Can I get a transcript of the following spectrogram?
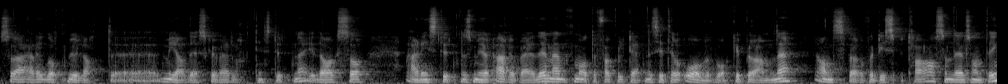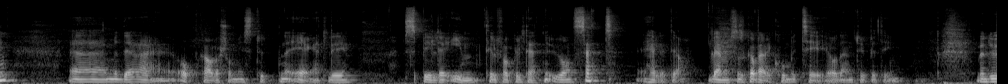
så er det godt mulig at eh, mye av det skulle være lagt til instituttene. I dag så er det instituttene som gjør arbeidet, men på en måte fakultetene sitter og overvåker programmene. Ansvaret for disputas og en del sånne ting. Men det er oppgaver som instituttene egentlig spiller inn til fakultetene uansett hele tida. Hvem som skal være komité og den type ting. Men, du,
